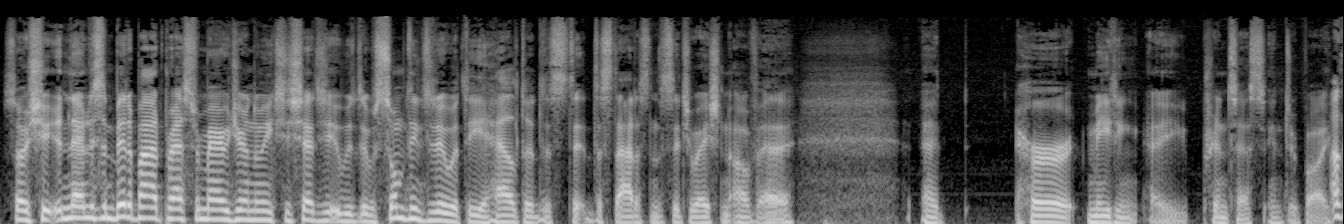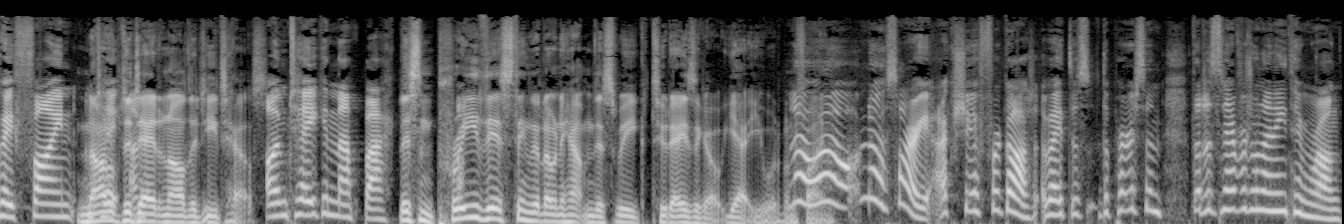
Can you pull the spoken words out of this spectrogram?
So she now listen. Bit of bad press for Mary during the week. She said it was it was something to do with the health of the, st- the status and the situation of uh, uh, her meeting a princess in Dubai. Okay, fine. Not ta- up to date on all the details. I'm taking that back. Listen, pre this thing that only happened this week, two days ago, yeah, you would have been No, fine. no, no, sorry. Actually, I forgot about this. The person that has never done anything wrong,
